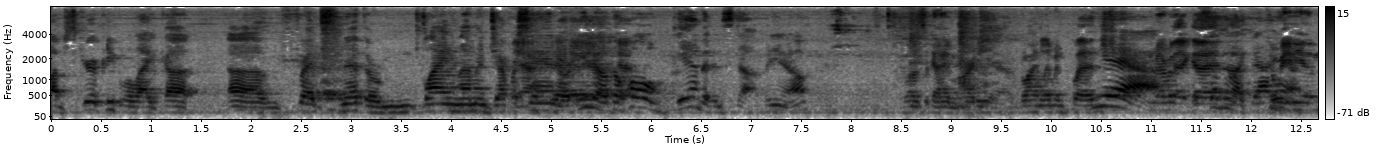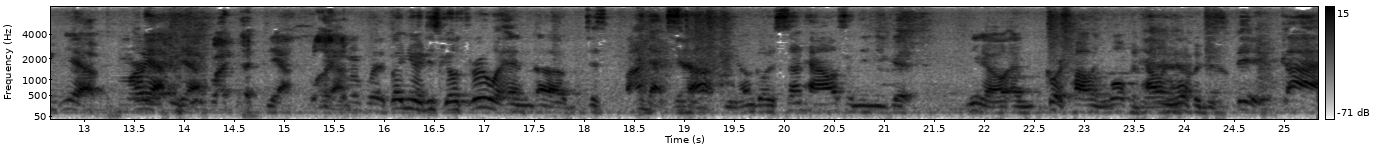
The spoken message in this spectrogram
obscure people like uh, um Fred Smith or Blind Lemon Jefferson Yeah, yeah, or you know the whole gambit and stuff. You know, What was the guy, Marty? Uh, Blind Lemon Pledge? yeah, Remember that guy? something like that. Comedian? Yeah, yeah, Marty. Oh, yeah, yeah. Blind, yeah. Blind yeah. Lemon Pledge. But you know, just go through and uh, just find that stuff. You know, go to Son House, and then you get, you know, and of course Howlin' Wolf, and Howlin' Wolf is this big guy,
